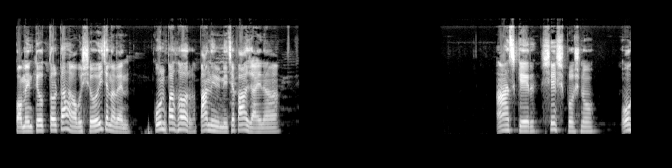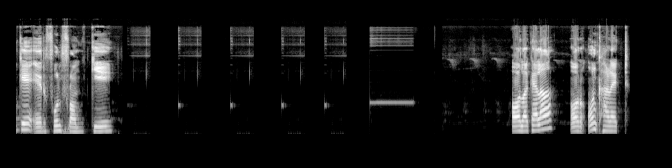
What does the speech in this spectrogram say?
কমেন্টে উত্তরটা অবশ্যই জানাবেন। কোন পাথর পানির নিচে পাওয়া যায় না? আজকের শেষ প্রশ্ন, ওকে এর ফুল ফর্ম কি? और अकेला और अनकरेक्ट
